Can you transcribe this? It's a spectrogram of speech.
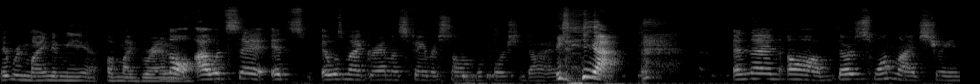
it reminded me of my grandma. No, I would say it's it was my grandma's favorite song before she died. yeah. and then um there was this one live stream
